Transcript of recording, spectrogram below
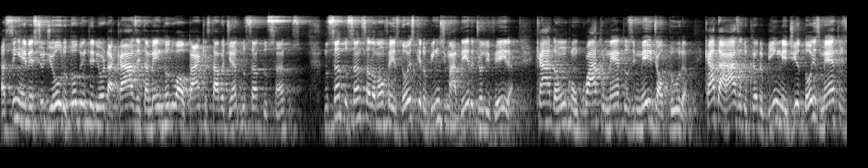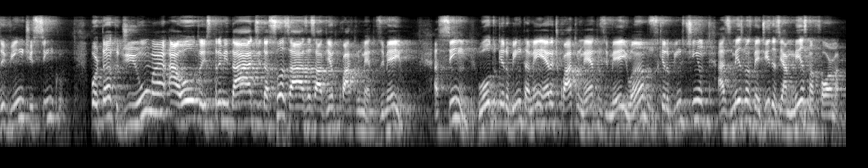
Assim, revestiu de ouro todo o interior da casa e também todo o altar que estava diante do Santo dos Santos. No Santo dos Santos, Salomão fez dois querubins de madeira de oliveira, cada um com quatro metros e meio de altura. Cada asa do querubim media dois metros e vinte e cinco. Portanto, de uma a outra extremidade das suas asas havia quatro metros e meio. Assim, o outro querubim também era de quatro metros e meio. Ambos os querubins tinham as mesmas medidas e a mesma forma.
